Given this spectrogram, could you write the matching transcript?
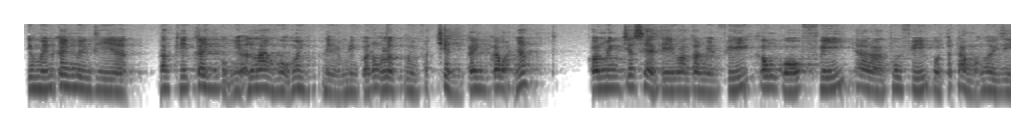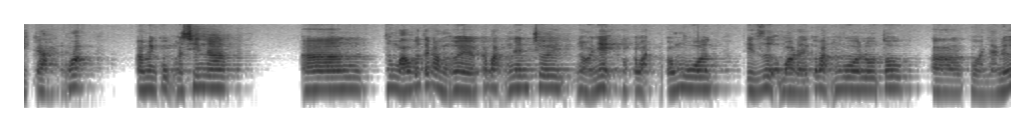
yêu mến kênh mình thì đăng ký kênh cũng như ấn like ủng hộ mình để mình có động lực mình phát triển kênh các bạn nhé còn mình chia sẻ thì hoàn toàn miễn phí không có phí hay là thu phí của tất cả mọi người gì cả đúng không ạ? Và mình cũng xin uh, thông báo với tất cả mọi người là các bạn nên chơi nhỏ nhẹ hoặc các bạn có mua thì dựa vào đấy các bạn mua lô tô uh, của nhà nước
